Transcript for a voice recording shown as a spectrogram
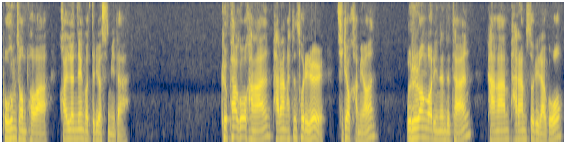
복음 전파와 관련된 것들이었습니다. 급하고 강한 바람 같은 소리를 직역하면 으르렁거리는 듯한 강한 바람 소리라고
